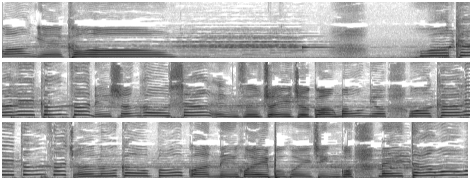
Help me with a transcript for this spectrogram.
望夜空。我可以跟在你身后，像影子追着光梦游。我可以等在这路口，不管你会不会经过。每当我为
